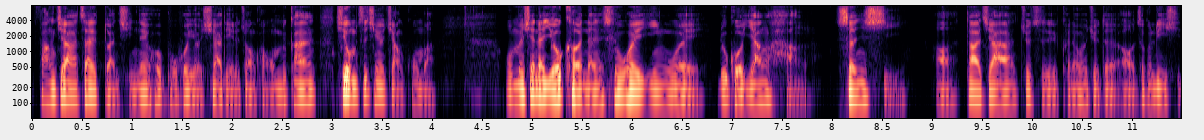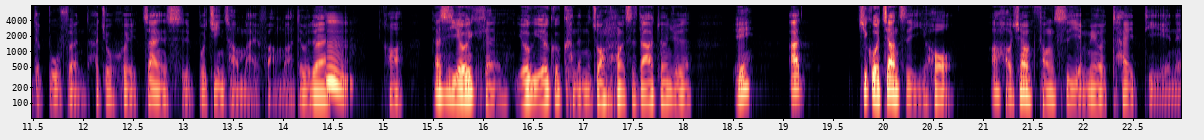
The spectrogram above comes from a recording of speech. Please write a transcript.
房价在短期内会不会有下跌的状况？我们刚刚其实我们之前有讲过嘛，我们现在有可能是会因为如果央行升息啊，大家就是可能会觉得哦，这个利息的部分它就会暂时不进场买房嘛，对不对？嗯，好，但是有一个有有一个可能的状况是，大家突然觉得，诶啊，结果这样子以后啊，好像房市也没有太跌呢。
